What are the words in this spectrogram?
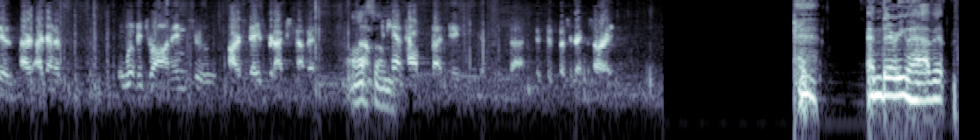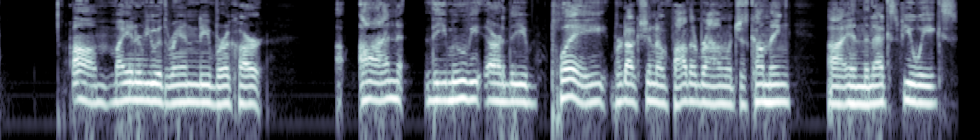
is are, are going to will be drawn into our stage production of it. Awesome. Um, you can't help but it's, it's, uh, it's just such a great story. And there you have it. Um, my interview with Randy Berghart on the movie or the play production of Father Brown, which is coming uh, in the next few weeks,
